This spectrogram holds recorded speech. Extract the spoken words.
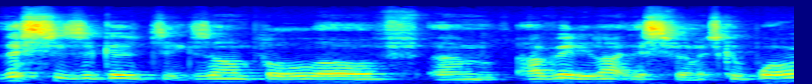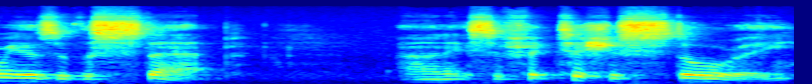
this is a good example of, um, I really like this film, it's called Warriors of the Steppe and it's a fictitious story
